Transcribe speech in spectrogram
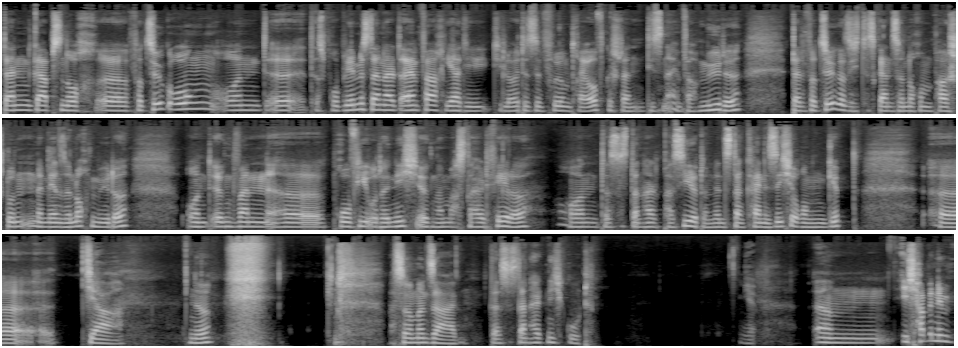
Dann gab's noch äh, Verzögerungen und äh, das Problem ist dann halt einfach, ja, die, die Leute sind früh um drei aufgestanden, die sind einfach müde. Dann verzögert sich das Ganze noch um ein paar Stunden, dann werden sie noch müder. Und irgendwann, äh, Profi oder nicht, irgendwann machst du halt Fehler. Und das ist dann halt passiert. Und wenn es dann keine Sicherungen gibt, äh, ja, ne? Was soll man sagen? Das ist dann halt nicht gut. Ja. Ähm, ich habe in dem,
